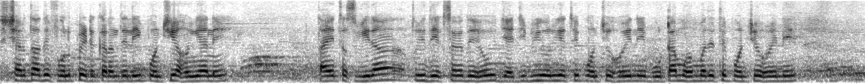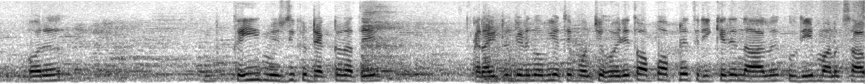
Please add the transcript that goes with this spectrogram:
ਸ਼ਰਧਾ ਦੇ ਫੁੱਲ ਭੇਟ ਕਰਨ ਦੇ ਲਈ ਪਹੁੰਚੀਆਂ ਹੋਈਆਂ ਨੇ। ਤਾਂ ਇਹ ਤਸਵੀਰਾਂ ਤੁਸੀਂ ਦੇਖ ਸਕਦੇ ਹੋ, ਜੈਜੀ ਵੀ ਹੋਰੀ ਇੱਥੇ ਪਹੁੰਚੇ ਹੋਏ ਨੇ, ਬੂਟਾ ਮੁਹੰਮਦ ਇੱਥੇ ਪਹੁੰਚੇ ਹੋਏ ਨੇ ਔਰ ਕਈ 뮤직 ਡਾਇਰੈਕਟਰ ਅਤੇ ਰਾਈਟਰ ਜਿਹੜੇ ਨੇ ਉਹ ਵੀ ਇੱਥੇ ਪਹੁੰਚੇ ਹੋਏ ਨੇ। ਤਾਂ ਆਪੋ ਆਪਣੇ ਤਰੀਕੇ ਦੇ ਨਾਲ ਕੁਲਦੀਪ ਮਾਨਕ ਸਾਹਿਬ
